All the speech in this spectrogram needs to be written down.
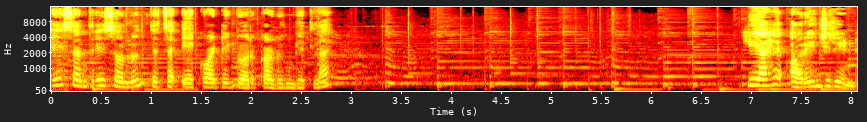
हे संत्री सोलून त्याचा एक वाटी गर काढून घेतला ही आहे ऑरेंज रिंड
